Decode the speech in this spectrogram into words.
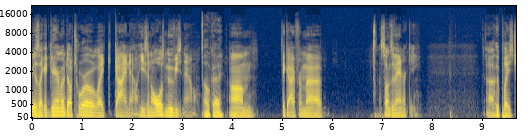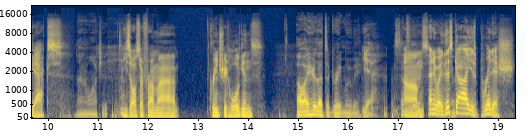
is like a Guillermo del Toro like guy now. He's in all his movies now. Okay. Um, the guy from uh, Sons of Anarchy, uh, who plays Jax. I don't watch it. He's also from uh, Green Street Hooligans. Oh, I hear that's a great movie. Yeah. Um, anyway, this guy is British,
